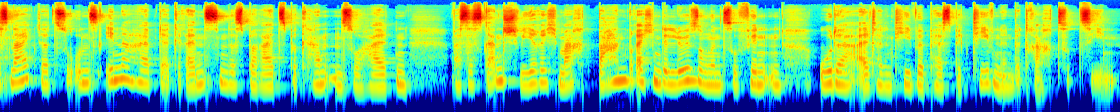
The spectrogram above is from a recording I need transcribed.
Es neigt dazu, uns innerhalb der Grenzen des bereits Bekannten zu halten, was es ganz schwierig macht, bahnbrechende Lösungen zu finden oder alternative Perspektiven in Betracht zu ziehen.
